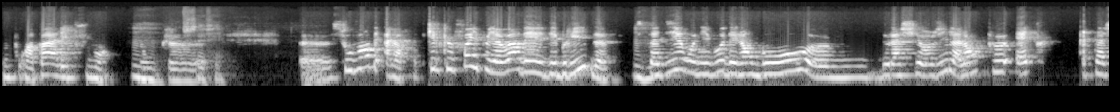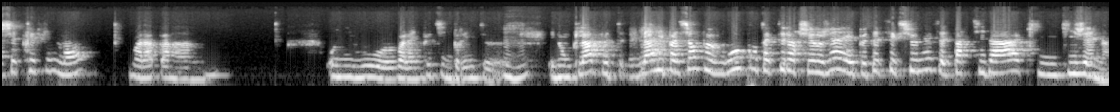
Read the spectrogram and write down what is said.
ne pourra pas aller plus loin. Mm, Donc, euh, euh, souvent, alors, quelquefois, il peut y avoir des, brides, mm-hmm. c'est-à-dire au niveau des lambeaux euh, de la chirurgie, la langue peut être attachée très finement, voilà, par un, au niveau, voilà, une petite bride. Et donc là, là, les patients peuvent recontacter leur chirurgien et peut-être sectionner cette partie-là qui, gêne.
